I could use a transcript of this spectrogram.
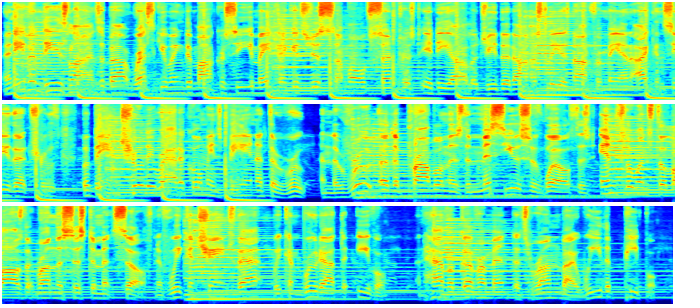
And even these lines about rescuing democracy, you may think it's just some old centrist ideology that honestly is not for me, and I can see that truth. But being truly radical means being at the root, and the root of the problem is the misuse of wealth has influenced the laws that run the system itself. And if we can change that, we can root out the evil and have a government that's run by we the people.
